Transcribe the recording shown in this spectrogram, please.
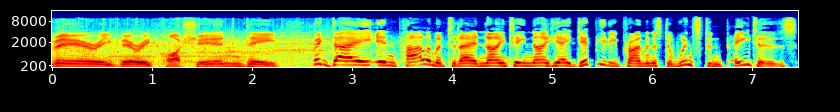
Very, very posh indeed. Big day in Parliament today in 1998. Deputy Prime Minister Winston Peters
